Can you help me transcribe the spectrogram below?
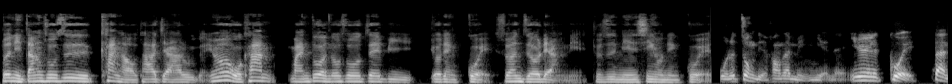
所以你当初是看好他加入的，因为我看蛮多人都说这笔有点贵，虽然只有两年，就是年薪有点贵。我的重点放在明年呢，因为贵，但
